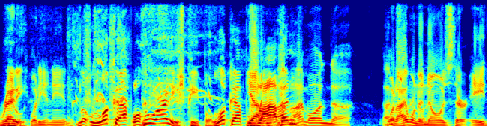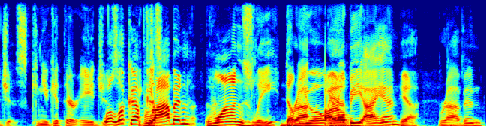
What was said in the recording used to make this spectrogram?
Ready. What do you need? look, look up. Well, who are these people? Look up Yeah, Robin. I'm, I'm on. Uh, I'm what I want to know is their ages. Can you get their ages? well, look up Because- Robin Wonsley. W O R N. O B I N? Yeah, Robin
